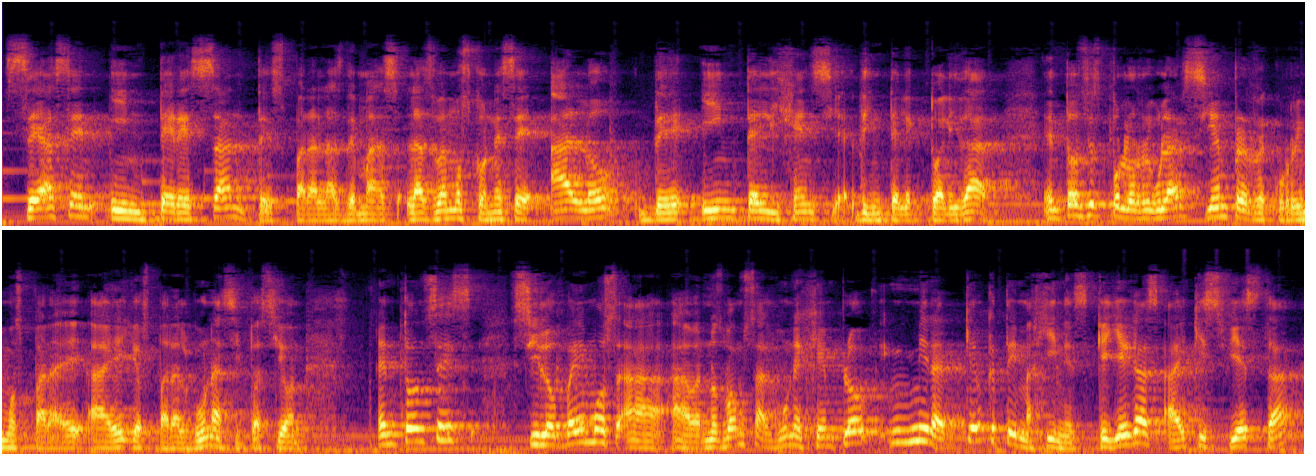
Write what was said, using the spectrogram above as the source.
se hacen interesantes para las demás. Las vemos con ese halo de inteligencia, de intelectualidad. Entonces por lo regular siempre recurrimos para, e, a ellos para alguna situación. Entonces, si lo vemos a, nos vamos a algún ejemplo, mira, quiero que te imagines que llegas a X fiesta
